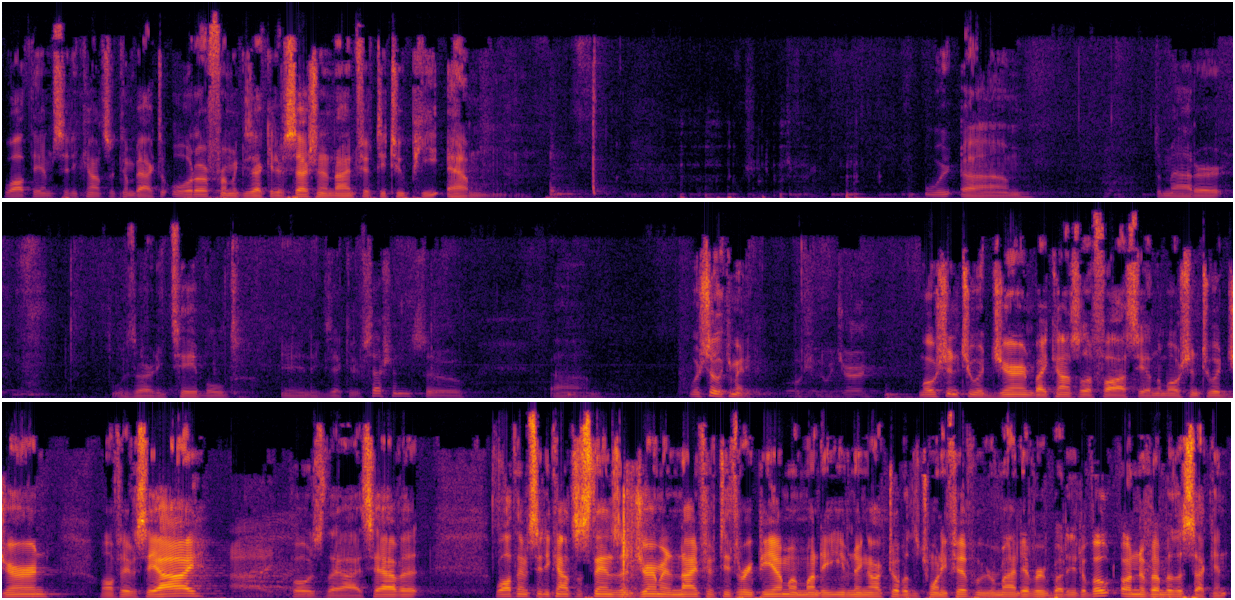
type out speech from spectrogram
Waltham City Council come back to order from executive session at 9:52 PM. We- um, The matter was already tabled in executive session, so um, wish of the committee. Motion to adjourn. Motion to adjourn by Councilor Fossey. On the motion to adjourn, all in favor say aye. Aye. Opposed, the ayes have it. Waltham City Council stands adjourned at 9:53 PM on Monday evening, October the 25th. We remind everybody to vote on November the 2nd.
